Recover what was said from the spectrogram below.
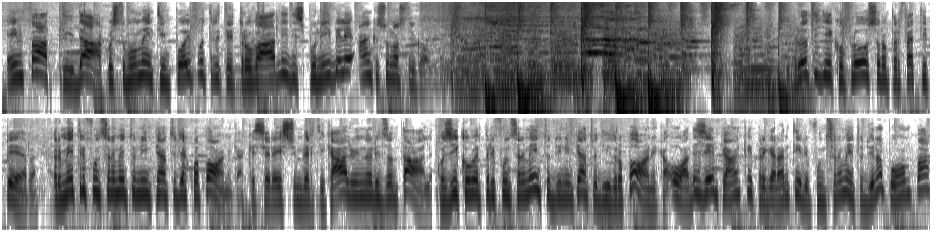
e infatti da questo momento in poi potrete trovarli disponibili anche sui nostri compiti prodotti di EcoFlow sono perfetti per permettere il funzionamento di un impianto di acquaponica, che sia esso in verticale o in orizzontale, così come per il funzionamento di un impianto di idroponica o ad esempio anche per garantire il funzionamento di una pompa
